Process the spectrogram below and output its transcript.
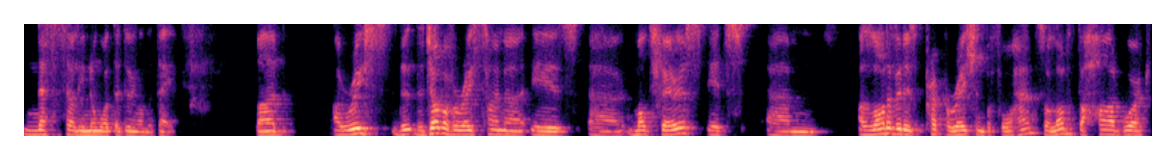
necessarily know what they're doing on the day. But a race, the, the job of a race timer is uh, multifarious. It's um, a lot of it is preparation beforehand. So a lot of the hard work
